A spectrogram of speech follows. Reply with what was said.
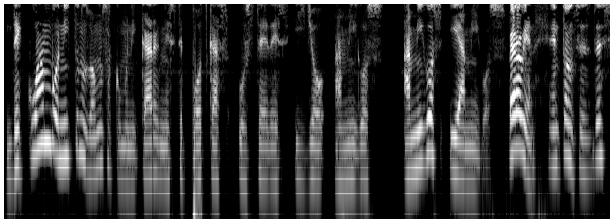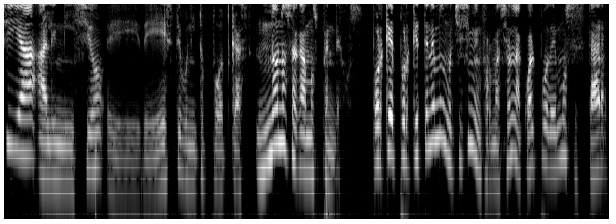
de cuán bonito nos vamos a comunicar en este podcast ustedes y yo, amigos amigos y amigos. Pero bien, entonces decía al inicio eh, de este bonito podcast, no nos hagamos pendejos. ¿Por qué? Porque tenemos muchísima información la cual podemos estar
